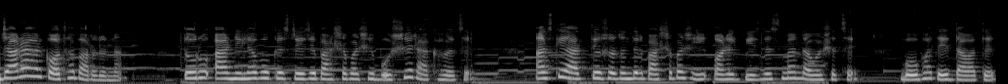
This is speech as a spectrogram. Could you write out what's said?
যারা আর কথা বাড়ালো না। তরু আর নীলাভকে স্টেজে পাশাপাশি বসিয়ে রাখা হয়েছে। আজকে আত্মীয় স্বজনদের পাশাপাশি অনেক বিজনেসম্যানরাও এসেছে বৌভাতের দাওয়াতে।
